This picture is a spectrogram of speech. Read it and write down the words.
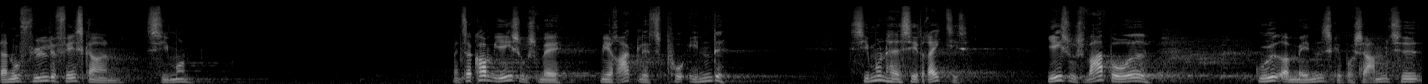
der nu fyldte fiskeren Simon. Men så kom Jesus med miraklets pointe. Simon havde set rigtigt. Jesus var både Gud og menneske på samme tid.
